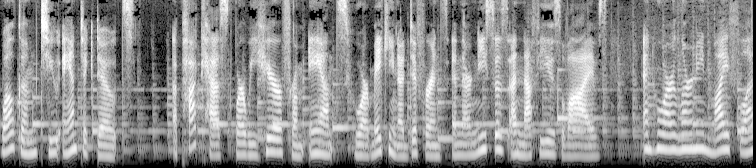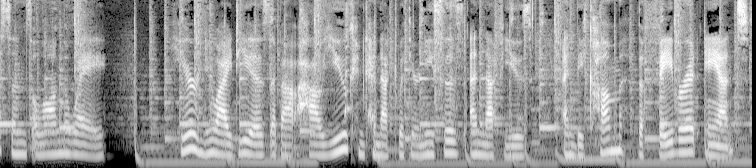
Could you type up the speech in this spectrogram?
Welcome to Auntecdotes, a podcast where we hear from aunts who are making a difference in their nieces and nephews' lives and who are learning life lessons along the way. Hear new ideas about how you can connect with your nieces and nephews and become the favorite aunt.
